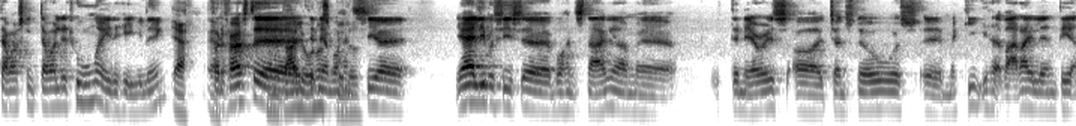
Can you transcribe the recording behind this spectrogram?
der, var sådan, der var lidt humor i det hele, ikke? Ja, ja. For det første, det den der, hvor han siger, ja, lige præcis, hvor han snakkede om Daenerys og Jon Snows magi, havde, var der et eller andet der.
